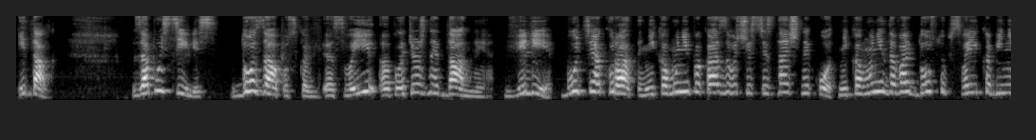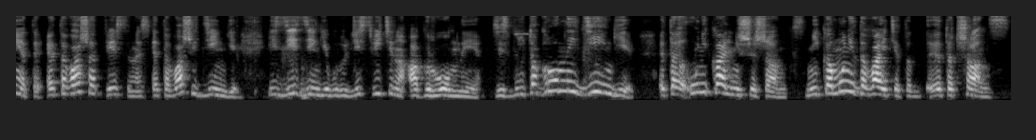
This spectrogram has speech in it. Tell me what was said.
Итак, запустились. До запуска э, свои э, платежные данные ввели. Будьте аккуратны, никому не показывать шестизначный код, никому не давать доступ в свои кабинеты. Это ваша ответственность, это ваши деньги. И здесь деньги будут действительно огромные. Здесь будут огромные деньги. Это уникальнейший шанс. Никому не давайте этот, этот шанс.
